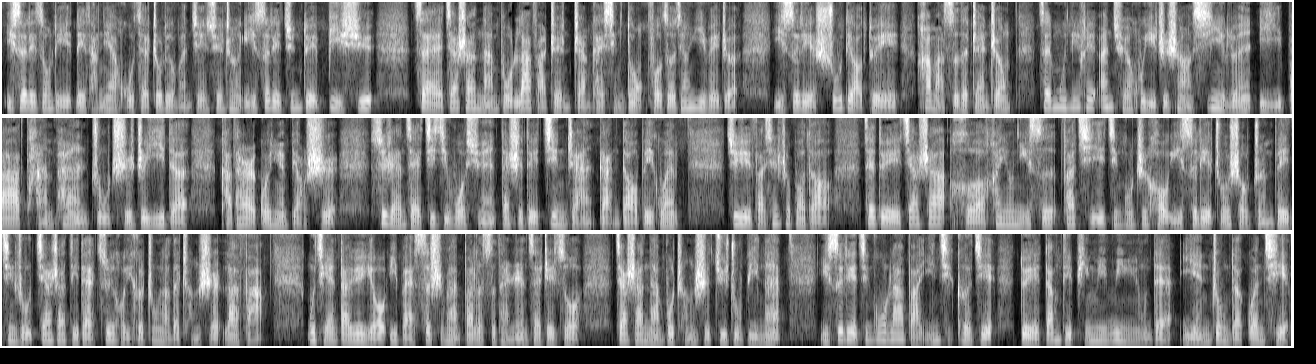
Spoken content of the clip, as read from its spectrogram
以色列总理内塔尼亚胡在周六晚间宣称，以色列军队必须在加沙南部拉法镇展开行动，否则将意味着以色列输掉对哈马斯的战争。在慕尼黑安全会议之上，新一轮以巴谈判主持之一的卡塔尔官员表示，虽然在积极斡旋，但是对进展感到悲观。据法新社报道，在对加沙和汉尤尼斯发起进攻之后，以色列着手准备进入加沙地带最后一个重要的城市拉法。目前大约有一百。四十万巴勒斯坦人在这座加沙南部城市居住避难。以色列进攻拉法引起各界对当地平民命运的严重的关切。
